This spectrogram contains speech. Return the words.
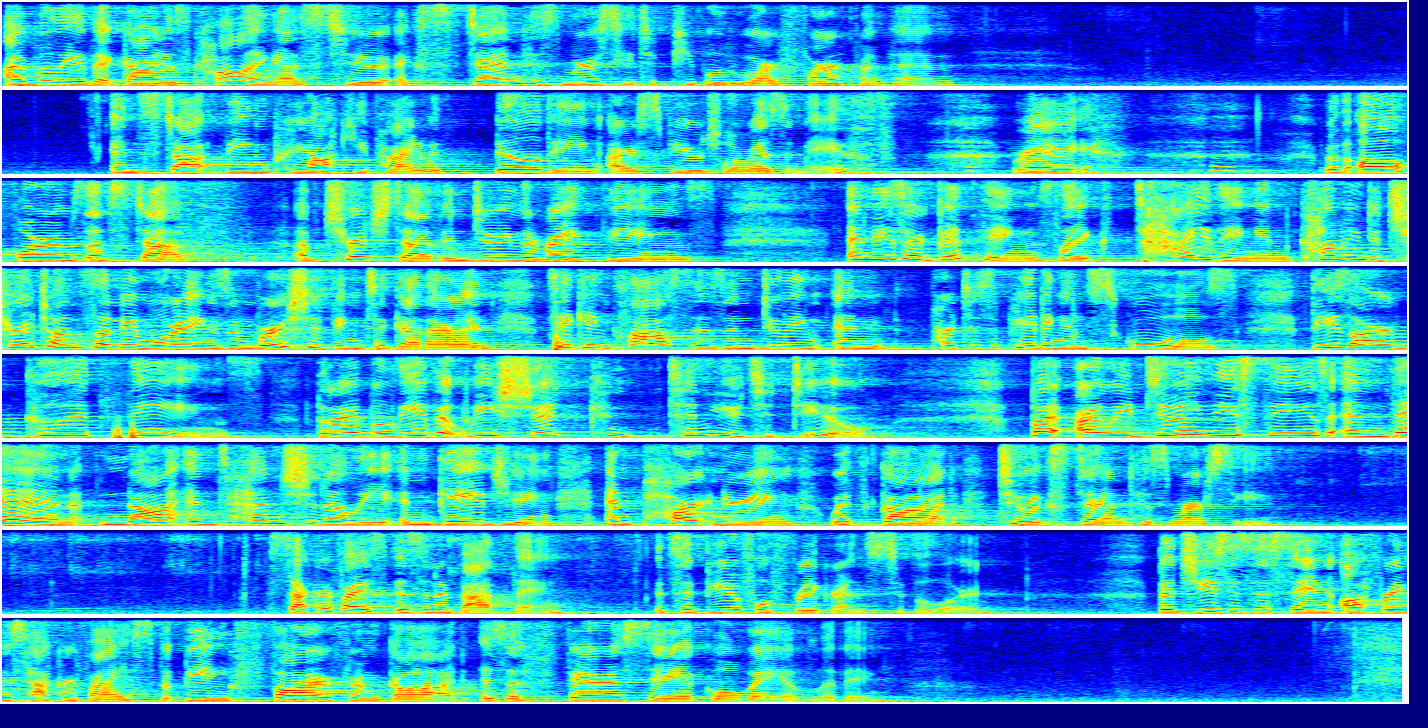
I believe that God is calling us to extend his mercy to people who are far from him and stop being preoccupied with building our spiritual resumes, right? with all forms of stuff, of church stuff, and doing the right things. And these are good things like tithing and coming to church on Sunday mornings and worshiping together and taking classes and doing and participating in schools. These are good things that I believe that we should continue to do. But are we doing these things and then not intentionally engaging and partnering with God to extend his mercy? Sacrifice isn't a bad thing. It's a beautiful fragrance to the Lord. But Jesus is saying offering sacrifice but being far from God is a Pharisaical way of living.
